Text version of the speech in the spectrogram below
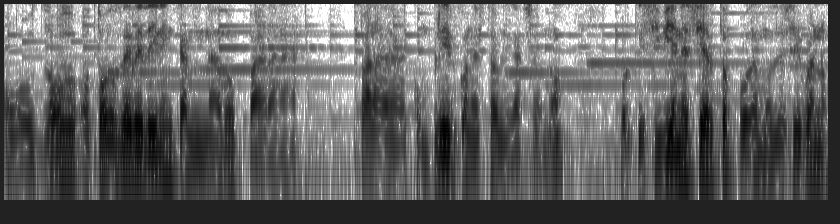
o todo, o todo debe de ir encaminado para, para cumplir con esta obligación, ¿no? Porque si bien es cierto, podemos decir, bueno,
